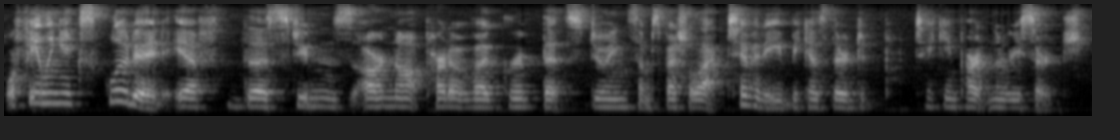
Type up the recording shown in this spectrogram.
or feeling excluded if the students are not part of a group that's doing some special activity because they're taking part in the research.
